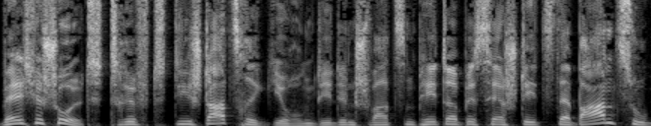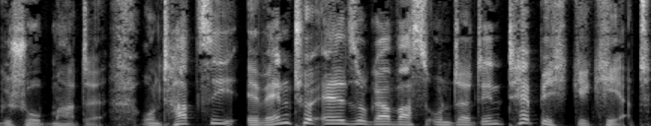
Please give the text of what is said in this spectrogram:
Welche Schuld trifft die Staatsregierung, die den schwarzen Peter bisher stets der Bahn zugeschoben hatte? Und hat sie eventuell sogar was unter den Teppich gekehrt?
